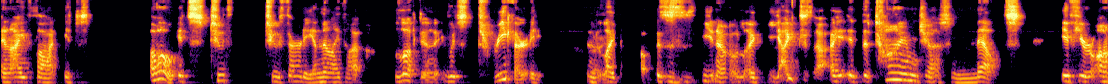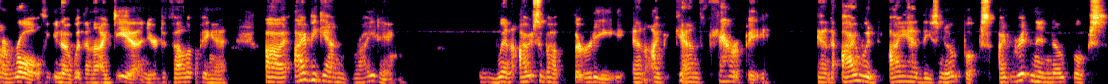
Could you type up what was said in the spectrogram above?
and I thought it's oh, it's two two thirty. And then I thought, looked and it was three thirty. And Right. like you know, like yikes, I, the time just melts if you're on a roll, you know, with an idea and you're developing it. Uh, I began writing when I was about 30 and I began therapy. And I would, I had these notebooks. I'd written in notebooks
